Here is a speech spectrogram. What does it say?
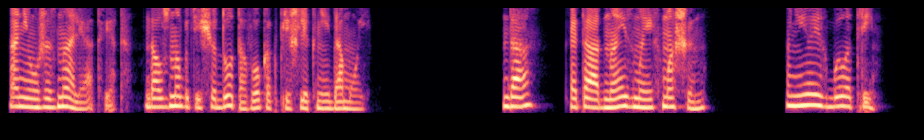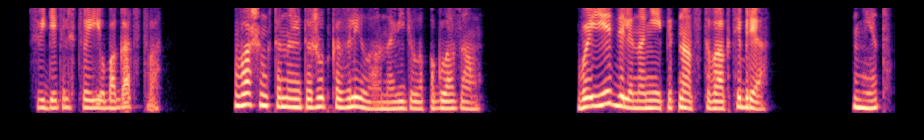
Они уже знали ответ. Должно быть еще до того, как пришли к ней домой. «Да, это одна из моих машин. У нее их было три. Свидетельство ее богатства. Вашингтона это жутко злило, она видела по глазам. «Вы ездили на ней 15 октября?» «Нет».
